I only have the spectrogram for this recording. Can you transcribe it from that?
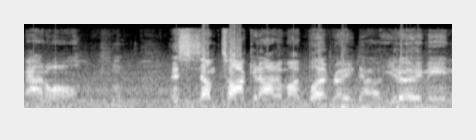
at all. this is I'm talking out of my butt right now. You know what I mean?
